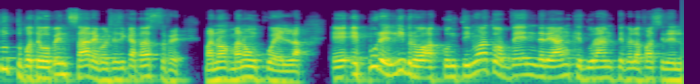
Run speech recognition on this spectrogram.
tutto potevo pensare, qualsiasi catastrofe, ma, no, ma non quella. E, eppure il libro ha continuato a vendere anche durante quella fase del,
